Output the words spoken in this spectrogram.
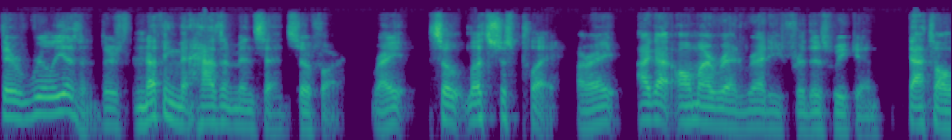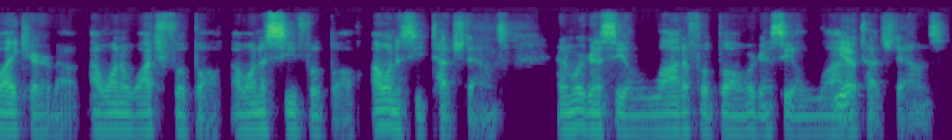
There really isn't. There's nothing that hasn't been said so far, right? So let's just play. All right. I got all my red ready for this weekend. That's all I care about. I want to watch football. I want to see football. I want to see touchdowns. And we're going to see a lot of football. And we're going to see a lot Yep. of touchdowns.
